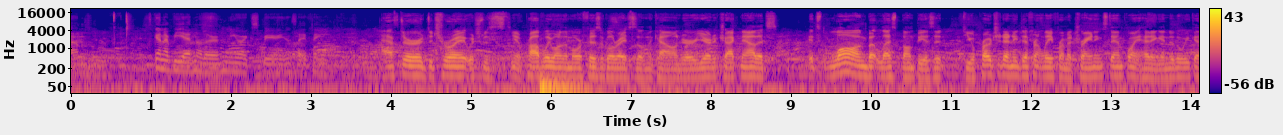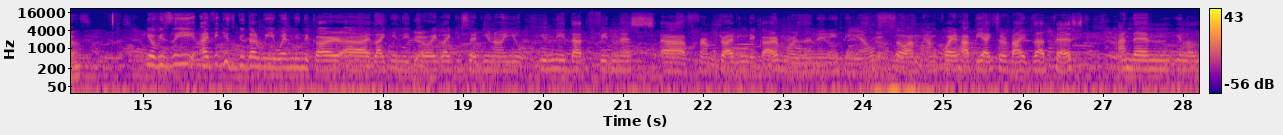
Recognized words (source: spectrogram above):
um, it's gonna be another new experience, I think. After Detroit, which was you know probably one of the more physical races on the calendar, you're at a track now that's it's long but less bumpy. Is it? Do you approach it any differently from a training standpoint heading into the weekend? Yeah, obviously, I think it's good that we went in the car, uh, like in Detroit. Like you said, you know, you you need that fitness uh, from driving the car more than anything else. So I'm, I'm quite happy I survived that test. And then, you know,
